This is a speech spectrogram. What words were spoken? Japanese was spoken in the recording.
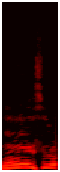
ナイス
